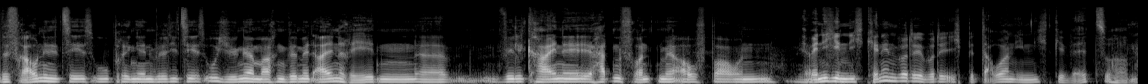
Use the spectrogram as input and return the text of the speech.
will Frauen in die CSU bringen, will die CSU jünger machen, will mit allen reden, äh, will keine harten Fronten mehr aufbauen. Ja. Wenn ich ihn nicht kennen würde, würde ich bedauern, ihn nicht gewählt zu haben.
